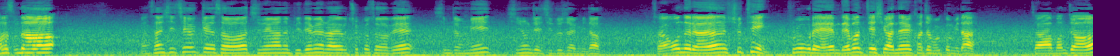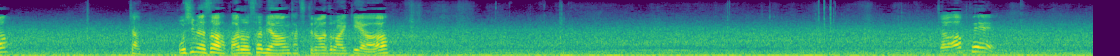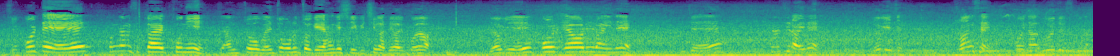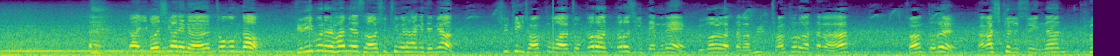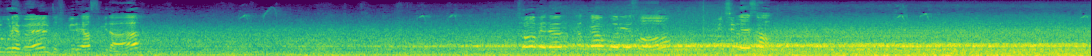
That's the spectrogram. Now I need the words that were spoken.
반갑습니다. 양산시 체육회에서 진행하는 비대면 라이브 축구 수업의 심정민, 신용재 지도자입니다. 자, 오늘은 슈팅 프로그램 네 번째 시간을 가져볼 겁니다. 자, 먼저, 자, 보시면서 바로 설명 같이 들어가도록 할게요. 자, 앞에 지금 골대에 형광 색깔 콘이 양쪽 왼쪽 오른쪽에 한 개씩 위치가 되어 있고요. 여기 골 에어리 라인에 이제 펜티 라인에 여기 이제 주황색 콘이 나- 놓여져 있습니다. 자 이번 시간에는 조금 더 드리블을 하면서 슈팅을 하게 되면 슈팅 정확도가 좀 떨어, 떨어지기 때문에 그걸 갖다가 훌- 정확도를 갖다가 정확도를 강화시켜 줄 수 있는 프로그램을 또 준비를 해왔습니다. 처음에는 가까운 거리에서 위치를 해서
